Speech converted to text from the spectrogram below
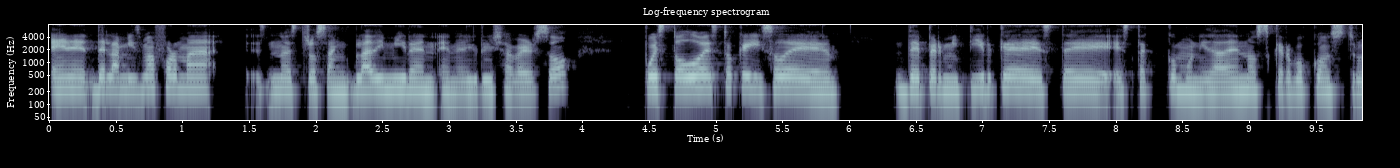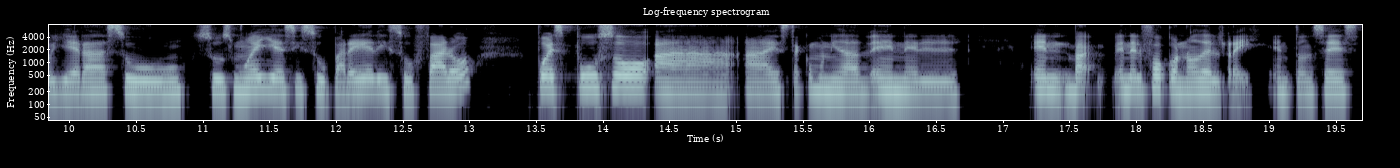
eh, de la misma forma nuestro San Vladimir en, en el Grishaverso, pues todo esto que hizo de de permitir que este, esta comunidad de Noskerbo construyera su, sus muelles y su pared y su faro, pues puso a, a esta comunidad en el, en, el foco ¿no? del rey. Entonces,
